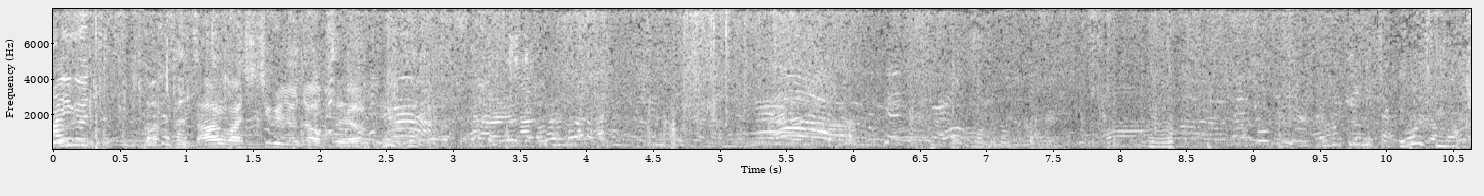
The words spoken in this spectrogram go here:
아 이거 나하고 같이 찍을 여자 없어요? どうしたの?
